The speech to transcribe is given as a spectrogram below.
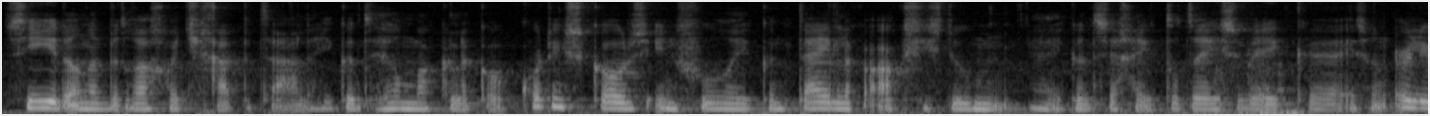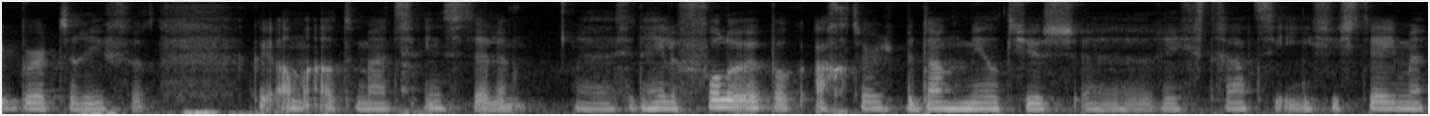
zie je dan het bedrag wat je gaat betalen. Je kunt heel makkelijk ook kortingscodes invoeren. Je kunt tijdelijke acties doen. Je kunt zeggen, tot deze week uh, is een early bird tarief. Dat kun je allemaal automatisch instellen. Uh, er zit een hele follow-up ook achter. Bedankmailtjes, uh, registratie in je systemen.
